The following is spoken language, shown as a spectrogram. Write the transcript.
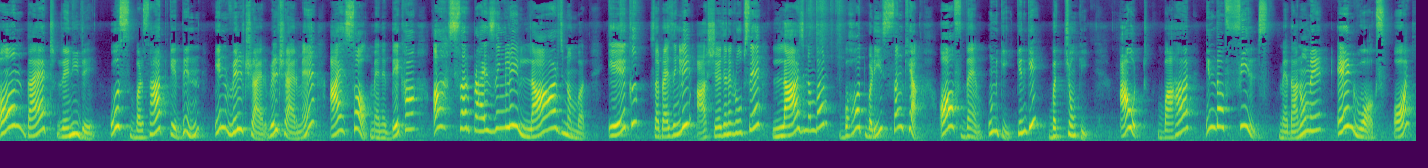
ऑन दैट रेनी डे उस बरसात के दिन इन विल्टशायर विल्टशायर में आई सॉ मैंने देखा अ सरप्राइजिंगली लार्ज नंबर एक सरप्राइजिंगली आश्चर्यजनक रूप से लार्ज नंबर बहुत बड़ी संख्या. ऑफ़ देम उनकी, किनकी? बच्चों की. आउट बाहर इन द फील्ड्स मैदानों में एंड वॉक्स और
